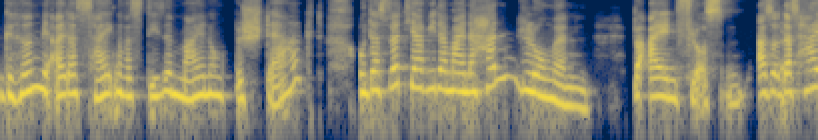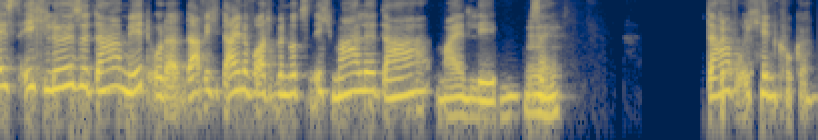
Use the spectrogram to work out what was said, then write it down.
Gehirn mir all das zeigen, was diese Meinung bestärkt. Und das wird ja wieder meine Handlungen beeinflussen. Also das heißt, ich löse damit, oder darf ich deine Worte benutzen, ich male da mein Leben mhm. Da, wo ich hingucke.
